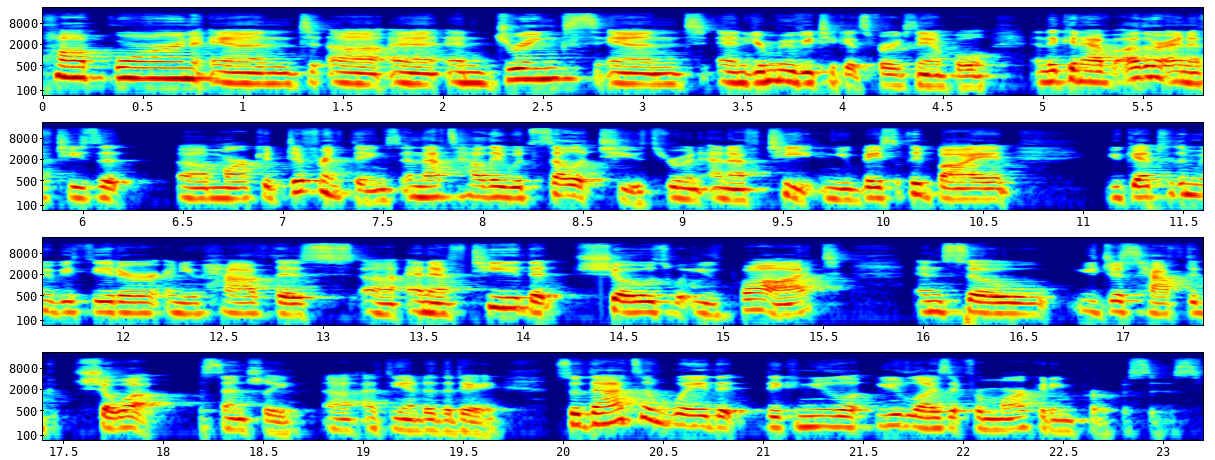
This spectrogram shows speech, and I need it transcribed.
popcorn and, uh, and, and drinks and and your movie tickets for example and they can have other nfts that uh, market different things and that's how they would sell it to you through an nft and you basically buy it you get to the movie theater and you have this uh, nft that shows what you've bought and so you just have to show up essentially uh, at the end of the day. So that's a way that they can utilize it for marketing purposes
